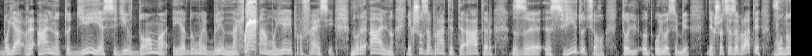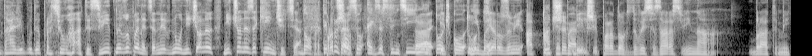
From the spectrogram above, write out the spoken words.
Бо я реально тоді я сидів вдома, і я думаю, блін, нахіна моєї професії. Ну реально, якщо забрати театр з е, світу цього, то от уяви собі, якщо це забрати, воно далі буде працювати. Світ не зупиниться, не, ну, нічого не нічого не закінчиться. Добре, ти Процеси. пройшов цю екзистенційну Е, точку, і тут ніби. я розумію, а тут ще тепер? більший парадокс. Дивися, зараз війна, брате мій.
